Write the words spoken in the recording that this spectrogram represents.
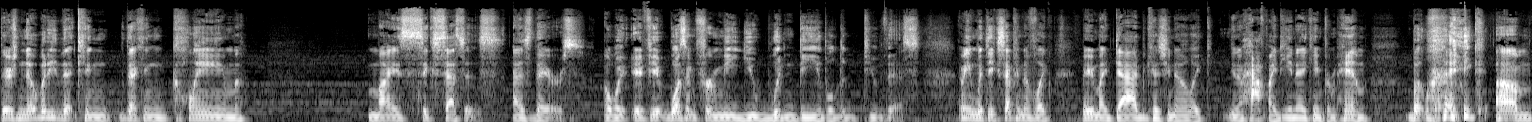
There's nobody that can that can claim my successes as theirs. Oh, if it wasn't for me, you wouldn't be able to do this. I mean, with the exception of like maybe my dad, because you know, like you know, half my DNA came from him. But like, um,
